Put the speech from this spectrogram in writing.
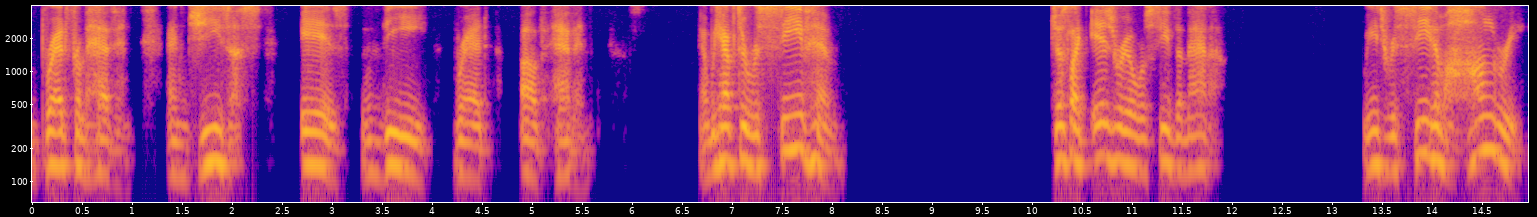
bread from heaven, and Jesus is the bread of heaven. And we have to receive him just like Israel received the manna. We need to receive him hungry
